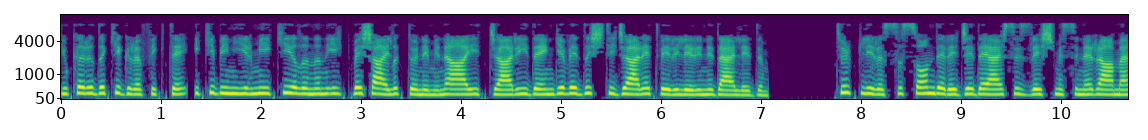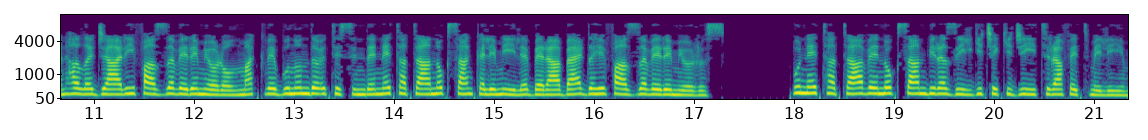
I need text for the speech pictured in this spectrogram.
Yukarıdaki grafikte, 2022 yılının ilk 5 aylık dönemine ait cari denge ve dış ticaret verilerini derledim. Türk lirası son derece değersizleşmesine rağmen hala cari fazla veremiyor olmak ve bunun da ötesinde net hata noksan kalemi ile beraber dahi fazla veremiyoruz. Bu net hata ve noksan biraz ilgi çekici itiraf etmeliyim.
